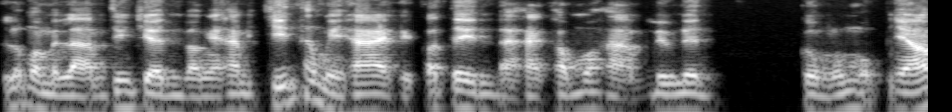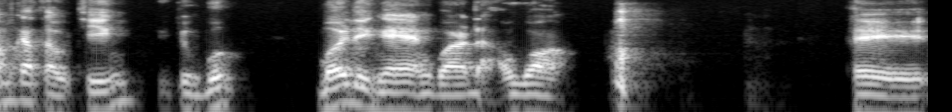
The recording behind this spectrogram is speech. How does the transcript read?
lúc mà mình làm chương trình vào ngày 29 tháng 12 thì có tin là hàng không mẫu hạm Liêu Ninh cùng với một nhóm các tàu chiến của Trung Quốc mới đi ngang qua đảo Guam thì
